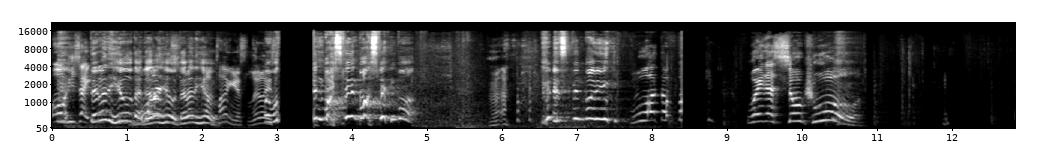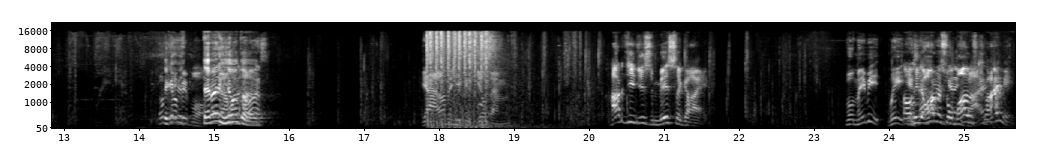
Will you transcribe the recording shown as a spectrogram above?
Oh, he's like. They don't heal that. They don't What? heal. They don't I'm heal. telling you, it's Wait, literally. what? Spin bot, spin bot, spin bot. it's spin botting. What the fuck? Wait, that's so cool. Go They- kill people. they don't Yeah, heal wanna- though. Yeah, I don't think he can heal them. How did he just miss a guy? Well, maybe. Wait. Oh, is he that almost we're went while he was climbing.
